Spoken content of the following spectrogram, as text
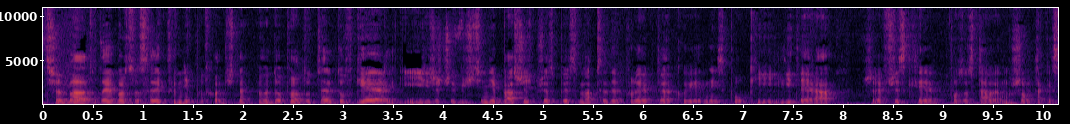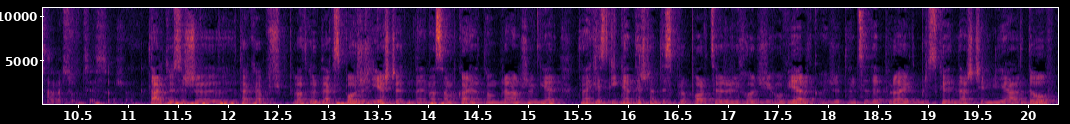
Trzeba tutaj bardzo selektywnie podchodzić na pewno do producentów gier i rzeczywiście nie patrzeć przez pryzmat CD Projektu jako jednej spółki lidera, że wszystkie pozostałe muszą takie same sukcesy osiągać. Tak, tu jest jeszcze taka przypadku, jak spojrzeć jeszcze na sam koniec na tą branżę gier, to jak jest gigantyczna dysproporcja, jeżeli chodzi o wielkość, że ten CD Projekt blisko 11 miliardów,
